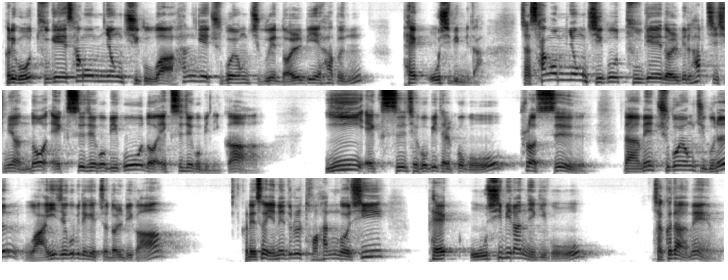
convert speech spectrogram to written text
그리고 두 개의 상업용 지구와 한 개의 주거용 지구의 넓이의 합은 150입니다. 자, 상업용 지구 두 개의 넓이를 합치시면 너 x제곱이고 너 x제곱이니까 2x제곱이 될 거고 플러스 그다음에 주거용 지구는 y제곱이 되겠죠, 넓이가. 그래서 얘네들을 더한 것이 150이란 얘기고 자, 그다음에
